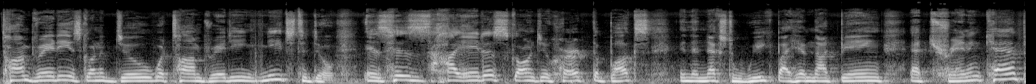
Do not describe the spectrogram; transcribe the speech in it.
Tom Brady is going to do what Tom Brady needs to do. Is his hiatus going to hurt the Bucs in the next week by him not being at training camp?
